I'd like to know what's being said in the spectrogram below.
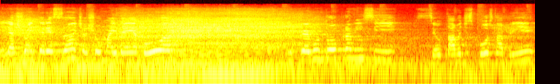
ele achou interessante, achou uma ideia boa e perguntou para mim se, se eu estava disposto a abrir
